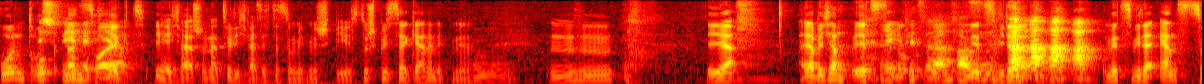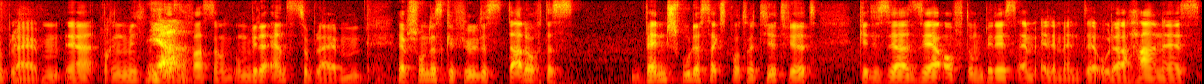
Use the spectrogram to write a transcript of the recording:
hohen Druck erzeugt. Ja, ich weiß schon, natürlich weiß ich, dass du mit mir spielst. Du spielst sehr gerne mit mir. Mhm. Ja. Ja, aber ich habe jetzt, um jetzt wieder, um jetzt wieder ernst zu bleiben, ja, bring mich nicht Ja. aus der Fassung, um wieder ernst zu bleiben. Ich habe schon das Gefühl, dass dadurch, dass wenn schwuler Sex porträtiert wird, geht es ja sehr oft um BDSM-Elemente oder Harness,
